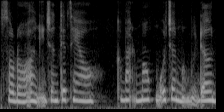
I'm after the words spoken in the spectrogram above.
Sau đó ở những chân tiếp theo, các bạn móc mỗi chân một mũi đơn.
